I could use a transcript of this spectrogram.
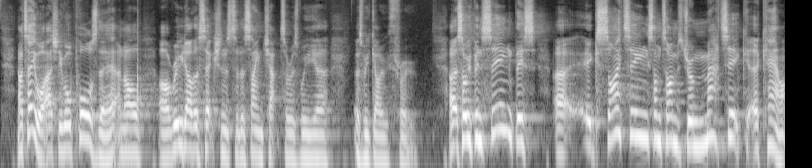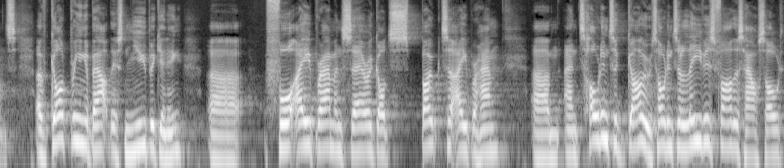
Now, I'll tell you what, actually, we'll pause there and I'll, I'll read other sections to the same chapter as we, uh, as we go through. Uh, so we've been seeing this uh, exciting, sometimes dramatic account of God bringing about this new beginning uh, for Abraham and Sarah. God spoke to Abraham um, and told him to go, told him to leave his father's household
